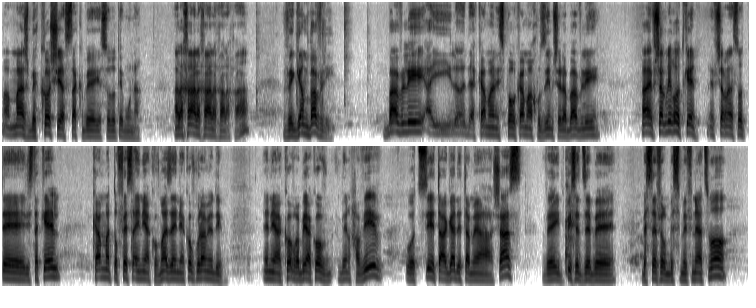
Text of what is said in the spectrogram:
ממש בקושי עסק ביסודות אמונה. הלכה, הלכה, הלכה, הלכה, וגם בבלי. בבלי, אני לא יודע כמה, נספור כמה אחוזים של הבבלי. אה, אפשר לראות, כן, אפשר לעשות, אה, להסתכל כמה תופס עין יעקב. מה זה עין יעקב? כולם יודעים. עין יעקב, רבי יעקב בן חביב, הוא הוציא את האגדתא מהש"ס והדפיס את זה ב, בספר בפני עצמו.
